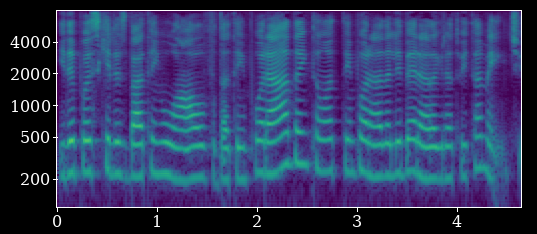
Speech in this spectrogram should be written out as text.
e depois que eles batem o alvo da temporada, então a temporada é liberada gratuitamente.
